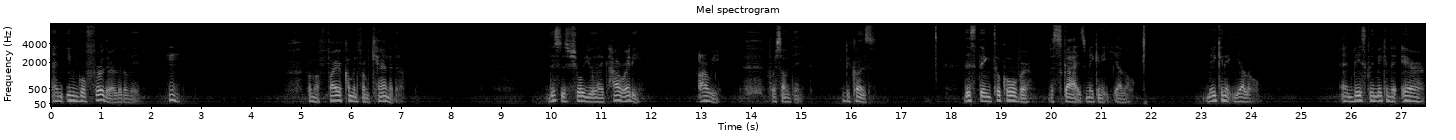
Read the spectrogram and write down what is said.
and even go further a little bit. Hmm. From a fire coming from Canada this is show you like how ready are we for something? Because this thing took over the skies making it yellow. Making it yellow. And basically making the air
